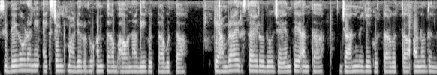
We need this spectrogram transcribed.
ಸಿದ್ದೇಗೌಡನೇ ಆಕ್ಸಿಡೆಂಟ್ ಮಾಡಿರೋದು ಅಂತ ಭಾವನಾಗೆ ಗೊತ್ತಾಗುತ್ತಾ? ಕ್ಯಾಮ್ರಾ ಇರಿಸ್ತಾ ಇರೋದು ಜಯಂತೆ ಅಂತ ಜಾನ್ಮೆಗೆ ಗೊತ್ತಾಗುತ್ತಾ ಅನ್ನೋದನ್ನ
